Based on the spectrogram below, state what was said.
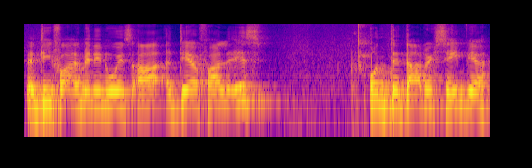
äh, die vor allem in den USA der Fall ist. Und äh, dadurch sehen wir,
